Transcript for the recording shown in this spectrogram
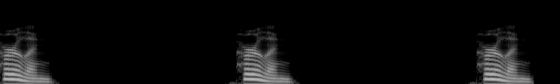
hurling. Hurling. Hurling.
